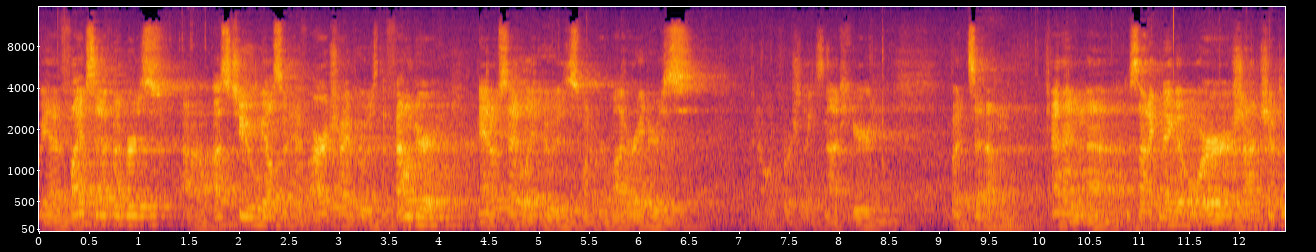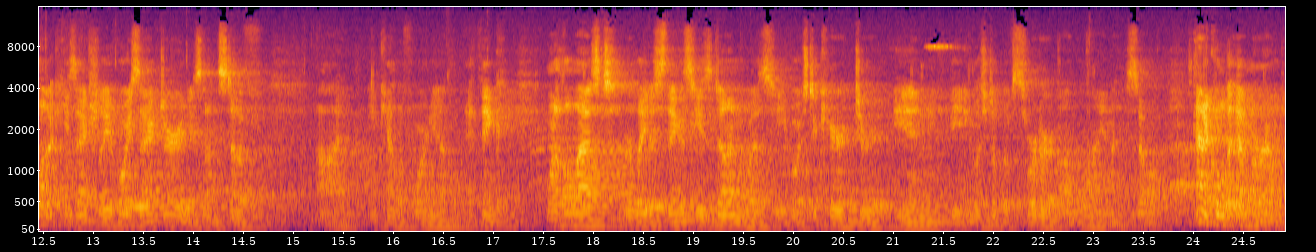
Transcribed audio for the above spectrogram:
we have five staff members, uh, us two. We also have our tribe, who is the founder, Nano Satellite, who is one of our moderators. Know, unfortunately, he's not here, but. Um, and then uh, Sonic Mega or Sean Chiplock, he's actually a voice actor and he's done stuff uh, in California. I think one of the last or latest things he's done was he voiced a character in the English dub of Sword Art Online. So it's kind of cool to have him around.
